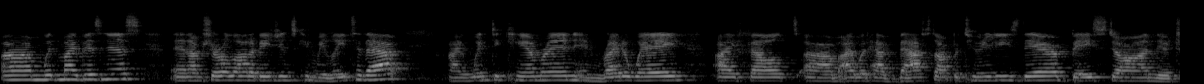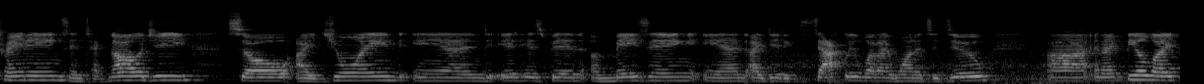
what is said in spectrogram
um, with my business, and I'm sure a lot of agents can relate to that. I went to Cameron and right away I felt um, I would have vast opportunities there based on their trainings and technology. So I joined and it has been amazing and I did exactly what I wanted to do. Uh, and I feel like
